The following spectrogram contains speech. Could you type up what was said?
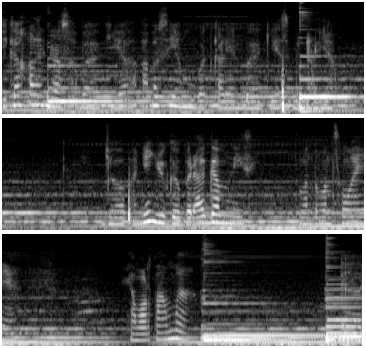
Jika kalian merasa bahagia apa sih yang membuat kalian bahagia sebenarnya? Jawabannya juga beragam nih teman-teman semuanya. Yang pertama uh,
